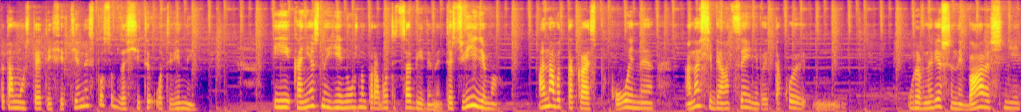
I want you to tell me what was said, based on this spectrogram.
потому что это эффективный способ защиты от вины. И, конечно, ей нужно поработать с обидами. То есть, видимо, она вот такая спокойная, она себя оценивает такой уравновешенной барышней.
